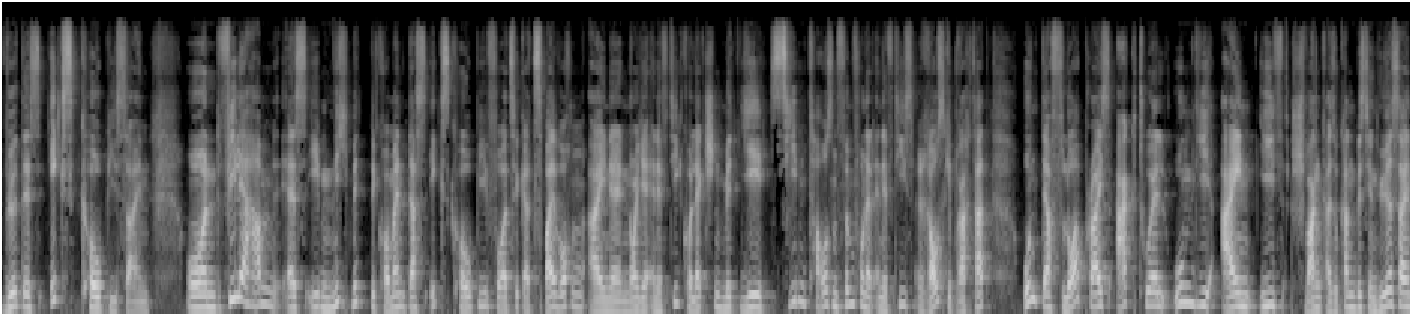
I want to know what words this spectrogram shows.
wird es Xcopy sein. Und viele haben es eben nicht mitbekommen, dass Xcopy vor circa zwei Wochen eine neue NFT-Collection mit je 7500 NFTs rausgebracht hat und der Floor Price aktuell um die 1 ETH schwankt. Also kann ein bisschen höher sein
